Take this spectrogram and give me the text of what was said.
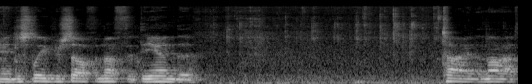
And just leave yourself enough at the end to tie in a knot.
